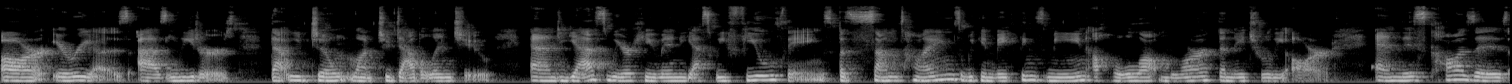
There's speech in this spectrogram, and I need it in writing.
are areas as leaders that we don't want to dabble into. And yes, we are human. Yes, we feel things, but sometimes we can make things mean a whole lot more than they truly are. And this causes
